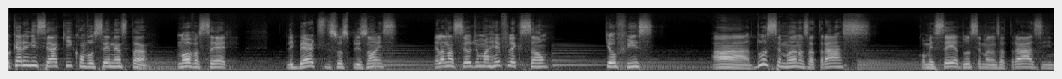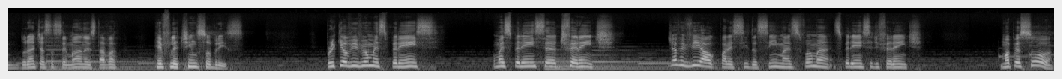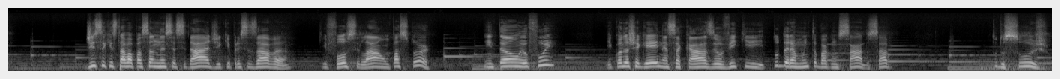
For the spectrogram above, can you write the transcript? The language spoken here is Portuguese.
Eu quero iniciar aqui com você nesta nova série, Liberte-se de suas prisões. Ela nasceu de uma reflexão que eu fiz há duas semanas atrás. Comecei há duas semanas atrás e durante essa semana eu estava refletindo sobre isso. Porque eu vivi uma experiência, uma experiência diferente. Já vivi algo parecido assim, mas foi uma experiência diferente. Uma pessoa disse que estava passando necessidade, que precisava que fosse lá um pastor. Então eu fui, e quando eu cheguei nessa casa, eu vi que tudo era muito bagunçado, sabe? Tudo sujo,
